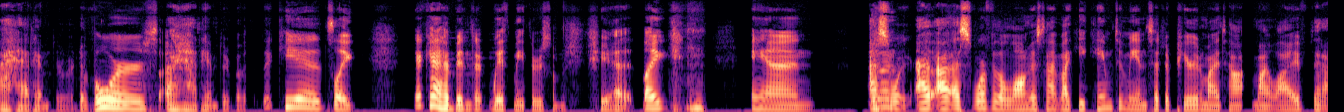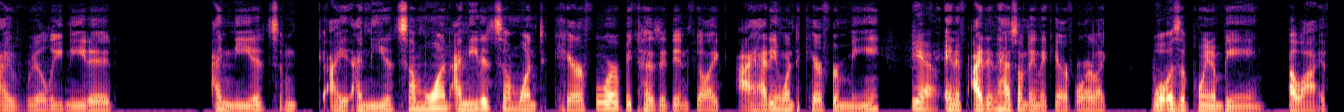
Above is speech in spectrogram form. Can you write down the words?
I had him through a divorce. I had him through both of the kids. Like, that cat had been th- with me through some shit. Like, and I swear, I, I I swore for the longest time. Like, he came to me in such a period of my time, my life that I really needed. I needed some. I I needed someone. I needed someone to care for because it didn't feel like I had anyone to care for me Yeah. and if I didn't have something to care for, like, what was the point of being alive?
